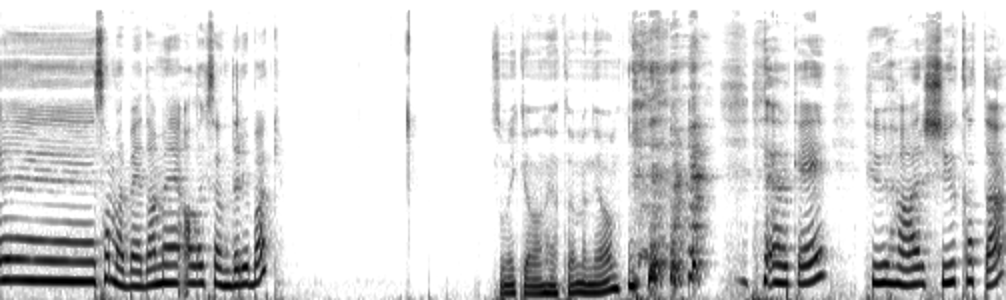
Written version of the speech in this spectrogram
eh, samarbeida med Alexander Rybak. Som ikke den heter, men ja. ok. Hun har sju katter.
